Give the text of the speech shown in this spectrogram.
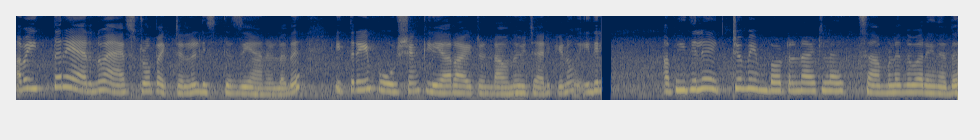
അപ്പോൾ ഇത്രയായിരുന്നു ആസ്ട്രോപെക്റ്റലിൽ ഡിസ്കസ് ചെയ്യാനുള്ളത്. ഇത്രയും പോർഷൻ ക്ലിയർ ആയിട്ടുണ്ടാവുമെന്ന് വിചാരിക്കുന്നു. ഇതിൽ അപ്പോൾ ഇതിലെ ഏറ്റവും ഇമ്പോർട്ടന്റ് ആയിട്ടുള്ള എക്സാമ്പിൾ എന്ന് പറയുന്നത്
